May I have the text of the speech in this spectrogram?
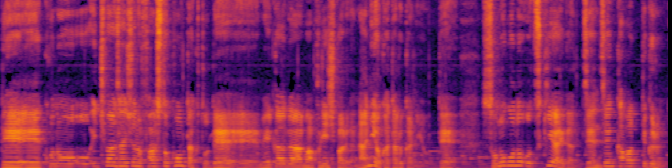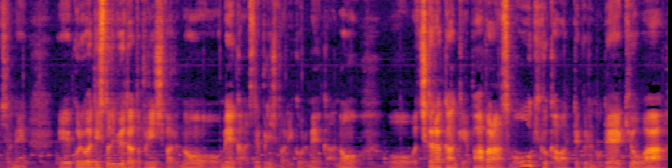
でこの一番最初のファーストコンタクトでメーカーが、まあ、プリンシパルが何を語るかによってその後のお付き合いが全然変わってくるんですよね。えこれはディストリビューターとプリンシパルのメーカーですね。プリンシパルイコールメーカーの力関係パワーバランスも大きく変わってくるので今日は、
